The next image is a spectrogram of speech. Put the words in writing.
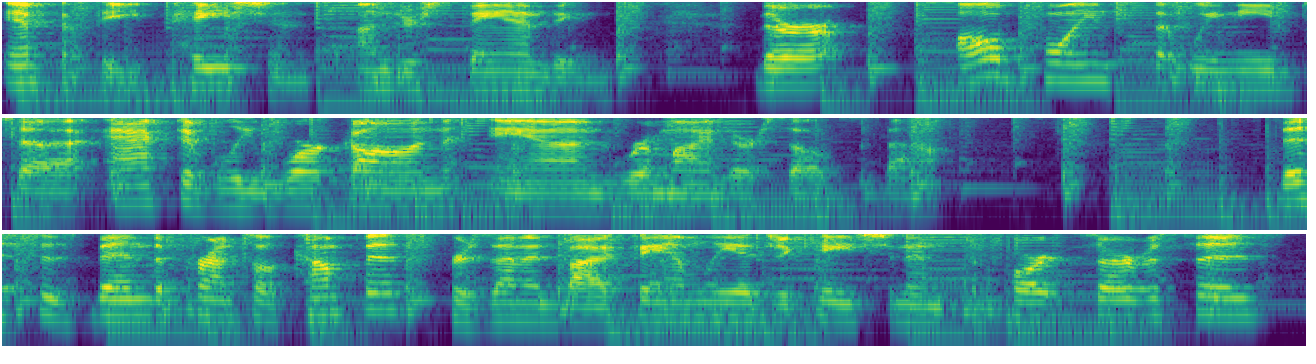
Empathy, patience, understanding. They're all points that we need to actively work on and remind ourselves about. This has been the Parental Compass presented by Family Education and Support Services.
